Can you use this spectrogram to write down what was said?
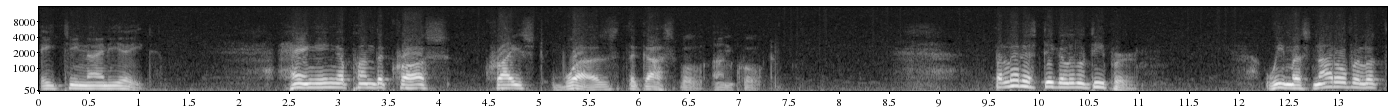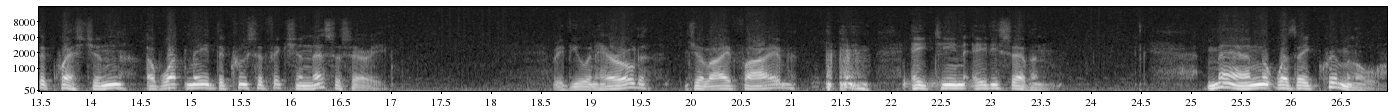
1898. Hanging upon the cross Christ was the gospel, unquote. But let us dig a little deeper. We must not overlook the question of what made the crucifixion necessary. Review and Herald, July 5, 1887. Man was a criminal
